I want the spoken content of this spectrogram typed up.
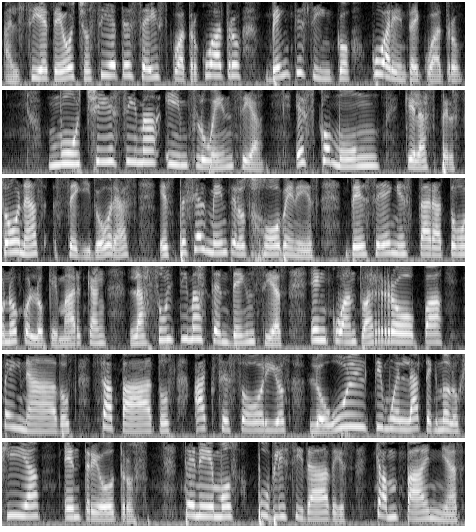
al 787-644-2544 muchísima influencia. Es común que las personas seguidoras, especialmente los jóvenes, deseen estar a tono con lo que marcan las últimas tendencias en cuanto a ropa, peinados, zapatos, accesorios, lo último en la tecnología, entre otros. Tenemos publicidades, campañas,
